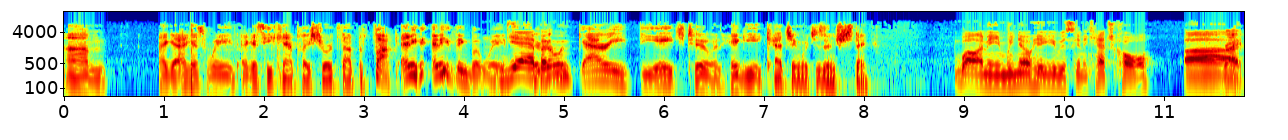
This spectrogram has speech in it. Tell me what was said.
Um, I, I guess Wade, I guess he can't play shortstop, but fuck, any, anything but Wade. Yeah, They're but- going Gary DH too and Higgy catching, which is interesting. Well, I mean, we know Higgy was going to catch Cole. Uh, right.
